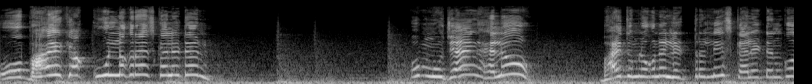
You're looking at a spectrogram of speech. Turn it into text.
ओ। भाई, क्या कूल लग रहा है स्केलेटन ओ मुजैंग हेलो भाई, तुम लोगों ने लिटरली स्केलेटन को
